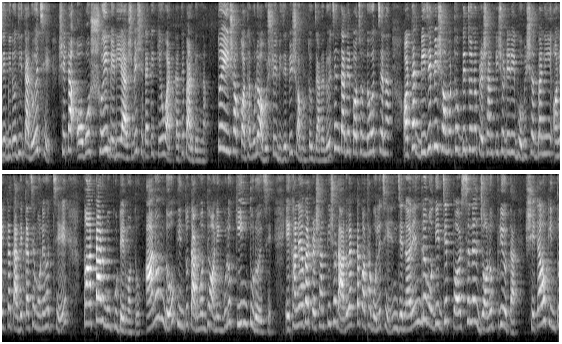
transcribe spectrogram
যে বিরোধিতা রয়েছে, সেটা অবশ্যই বেরিয়ে আসবে, সেটাকে কেউ আটকাতে পারবেন না। তো এই সব কথাগুলো অবশ্যই বিজেপির সমর্থক যারা রয়েছেন তাদের পছন্দ হচ্ছে না। অর্থাৎ বিজেপির সমর্থকদের জন্য প্রশান্ত কিশোরের এই ভবিষ্যৎবাণী অনেকটা তাদের কাছে মনে হচ্ছে কাঁটার মুকুটের মতো। আনন্দ কিন্তু তার মধ্যে অনেকগুলো কিন্তু রয়েছে। এখানে আবার প্রশান্ত কিশোর আরও একটা কথা বলেছেন যে, নরেন্দ্র মোদীর যে পার্সোনাল জনপ্রিয়তা, সেটাও কিন্তু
